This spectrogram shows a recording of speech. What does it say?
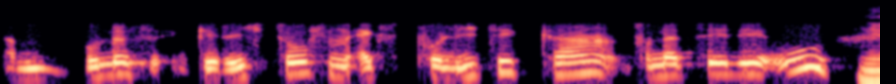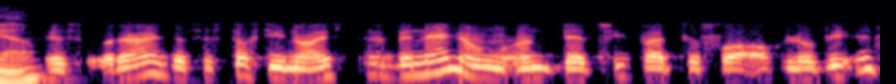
am Bundesgerichtshof ein Ex-Politiker von der CDU Ja, ist, oder? Das ist doch die neueste Benennung und der Typ war zuvor auch Lobbyist.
